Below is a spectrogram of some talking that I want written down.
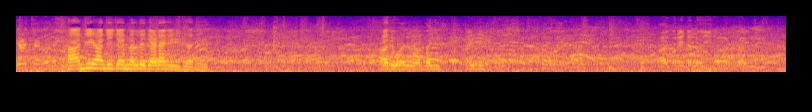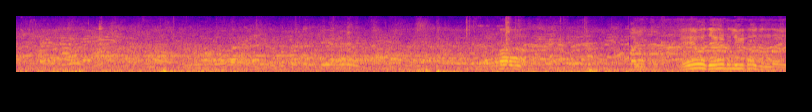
ਕਿਹੜਾ ਚੈਨਲ ਹਾਂਜੀ ਹਾਂਜੀ ਚੈਨਲ ਤੇ ਚੜਾਂਗੇ ਜੀ ਸਾਰੇ। ਆ ਜਾਓ ਆ ਜਾਓ ਬਾਬਾ ਜੀ। ਇਹ ਹੋ ਜਾਏਗਾ ਡਿਲੀਟ ਹੋ ਜਾਂਦਾ ਏ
